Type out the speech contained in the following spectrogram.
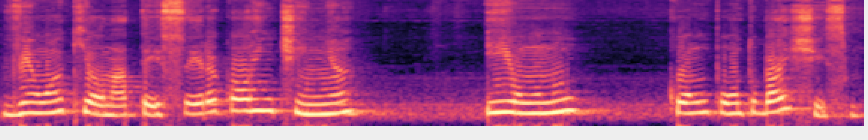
Venho aqui, ó, na terceira correntinha e uno com um ponto baixíssimo.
